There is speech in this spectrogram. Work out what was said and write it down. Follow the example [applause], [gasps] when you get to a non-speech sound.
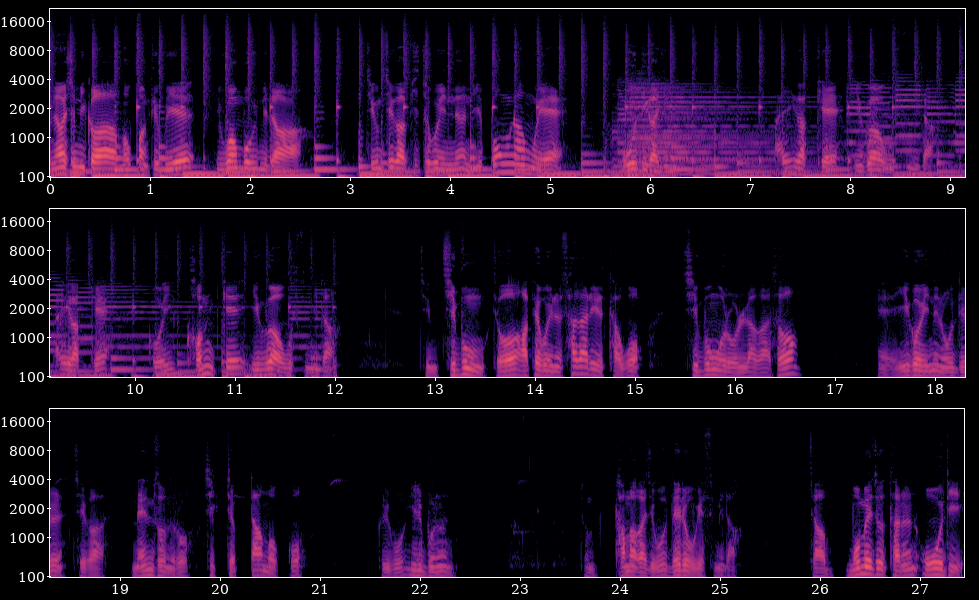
안녕하십니까. 먹방TV의 유광복입니다. 지금 제가 비추고 있는 이 뽕나무에 오디가 지금 빨갛게 익어가고 있습니다. 빨갛게 거의 검게 익어가고 있습니다. 지금 지붕 저 앞에 보이는 사다리를 타고 지붕으로 올라가서 예, 익어 있는 오디를 제가 맨손으로 직접 따먹고 그리고 일부는 좀 담아 가지고 내려오겠습니다. 자 몸에 좋다는 오디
